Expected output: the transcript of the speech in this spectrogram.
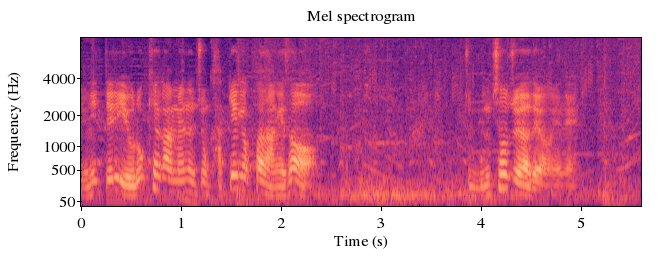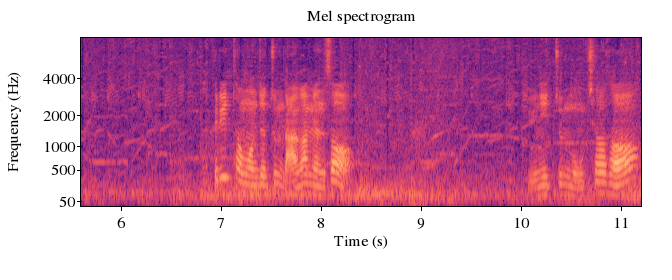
유닛들이 이렇게 가면은 좀 각계 격파 당해서 좀 뭉쳐줘야 돼요 얘네. 크리터 먼저 좀 나가면서 유닛 좀 뭉쳐서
